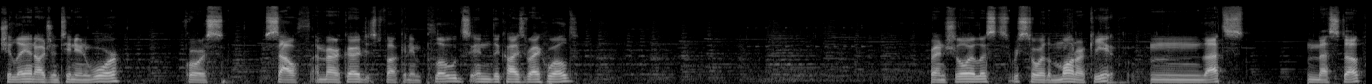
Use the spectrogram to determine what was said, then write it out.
Chilean-Argentinian War. Of course, South America just fucking implodes in the Kaiserreich world. French loyalists restore the monarchy. Mm, that's messed up.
